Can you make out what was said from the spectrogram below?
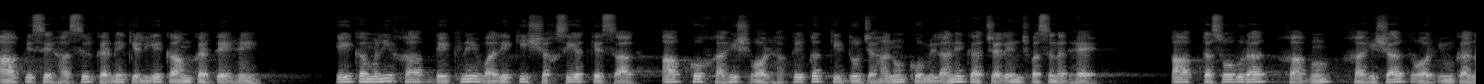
आप इसे हासिल करने के लिए काम करते हैं। एक अमली ख्वाब देखने वाले की शख्सियत के साथ आपको ख्वाहिश और हकीकत की दो जहानों को मिलाने का चैलेंज पसंद है। आप तस्वुरात ख्वाबों ख्वाहिशात और इम्कान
